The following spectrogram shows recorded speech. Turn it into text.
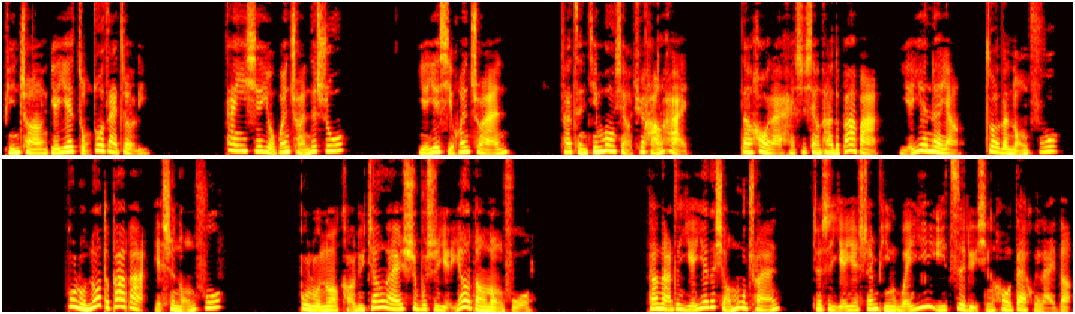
平常爷爷总坐在这里，看一些有关船的书。爷爷喜欢船，他曾经梦想去航海，但后来还是像他的爸爸、爷爷那样做了农夫。布鲁诺的爸爸也是农夫。布鲁诺考虑将来是不是也要当农夫。他拿着爷爷的小木船，这是爷爷生平唯一一次旅行后带回来的。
